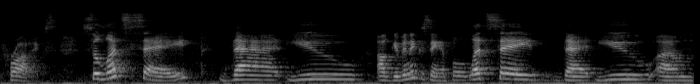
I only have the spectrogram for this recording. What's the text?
products. So let's say that you, I'll give an example. Let's say that you um,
